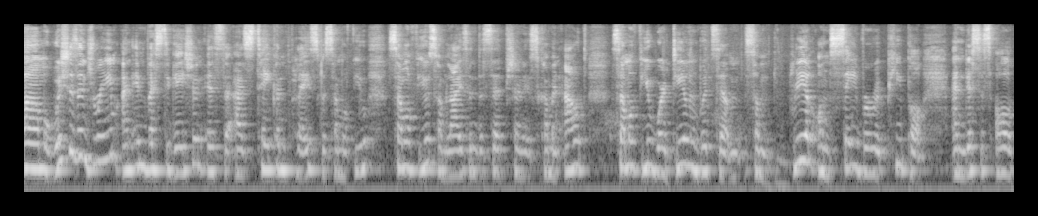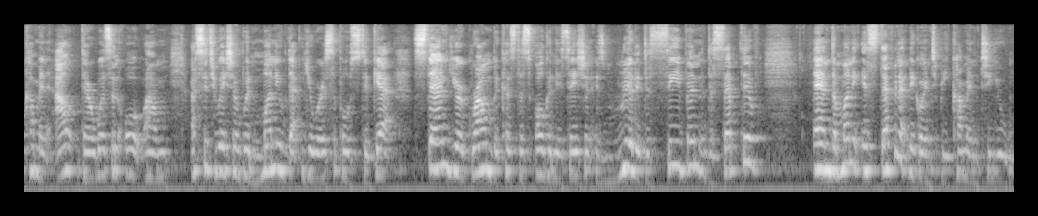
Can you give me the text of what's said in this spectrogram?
um, wishes and dream and investigation is has taken place for some of you. Some of you, some lies and deception is coming out. Some of you were dealing with some some real unsavory people, and this is all coming out. There was an um a situation with money that you were supposed to get. Stand your ground because this organization is really deceiving deceptive, and the money is definitely going to be coming to you.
